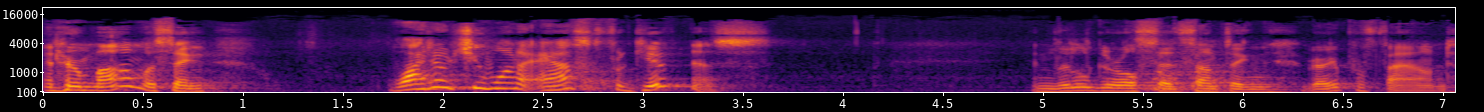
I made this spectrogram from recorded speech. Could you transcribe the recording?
And her mom was saying, why don't you want to ask forgiveness? And little girl said something very profound.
